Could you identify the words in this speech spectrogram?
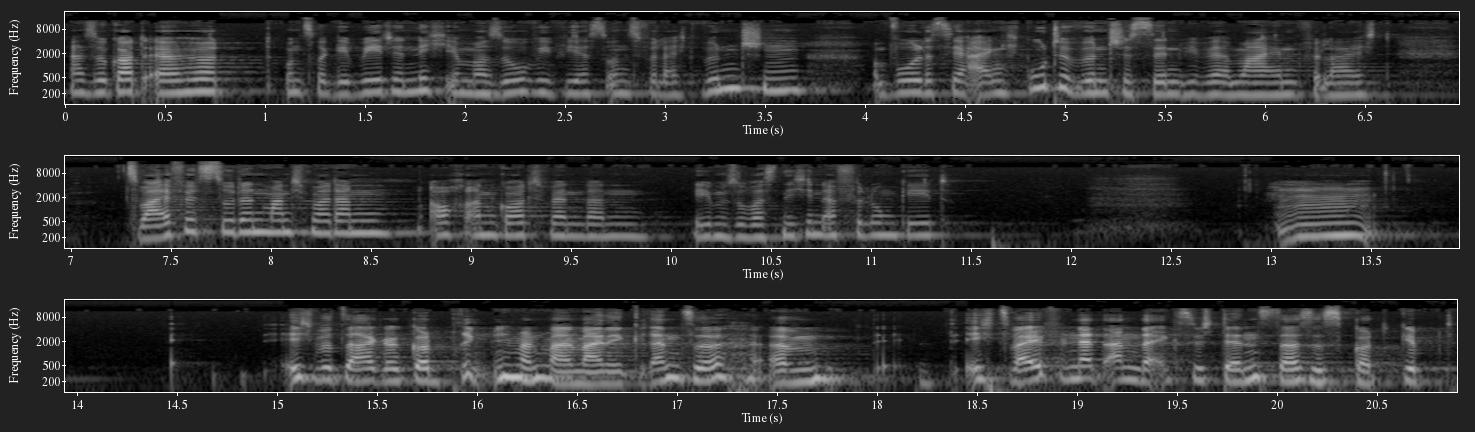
Also Gott erhört unsere Gebete nicht immer so, wie wir es uns vielleicht wünschen, obwohl das ja eigentlich gute Wünsche sind, wie wir meinen vielleicht. Zweifelst du denn manchmal dann auch an Gott, wenn dann eben sowas nicht in Erfüllung geht? Hm. Ich würde sagen, Gott bringt mich manchmal an meine Grenze. Ähm, ich zweifle nicht an der Existenz, dass es Gott gibt.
